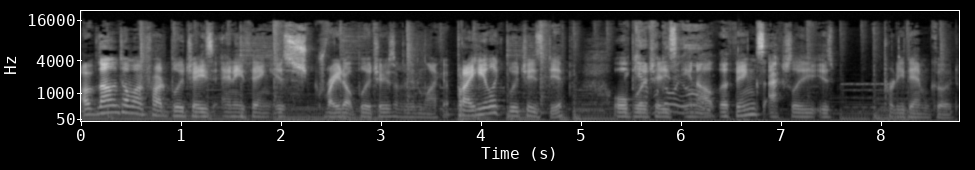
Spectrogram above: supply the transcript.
The only time I've tried blue cheese anything is straight up blue cheese and I didn't like it. But I hear like blue cheese dip or blue cheese in other things actually is pretty damn good.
